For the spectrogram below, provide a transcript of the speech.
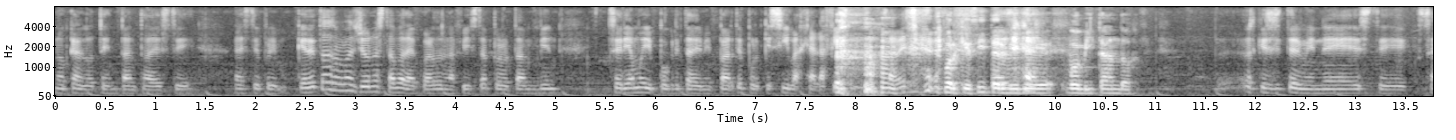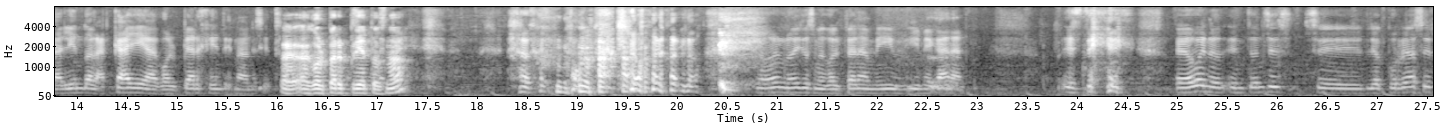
no cagoten tanto a este, a este primo. Que de todas formas yo no estaba de acuerdo en la fiesta, pero también sería muy hipócrita de mi parte porque sí bajé a la fiesta, ¿sabes? Porque sí terminé vomitando. Es que sí terminé este, saliendo a la calle a golpear gente. No, no es cierto. A, a golpear prietos, ¿no? no, no, no, no, no, ellos me golpean a mí y me ganan. Este, pero bueno, entonces se le ocurrió hacer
